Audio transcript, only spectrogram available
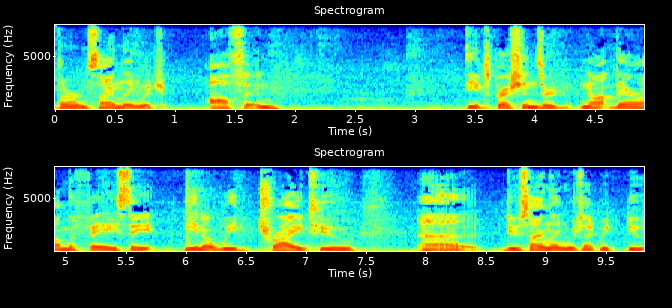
learn sign language often, the expressions are not there on the face. They, you know, we try to uh, do sign language like we do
